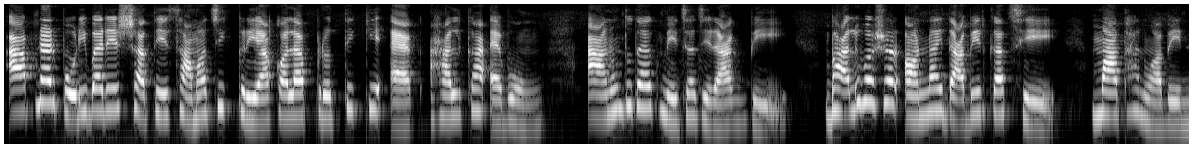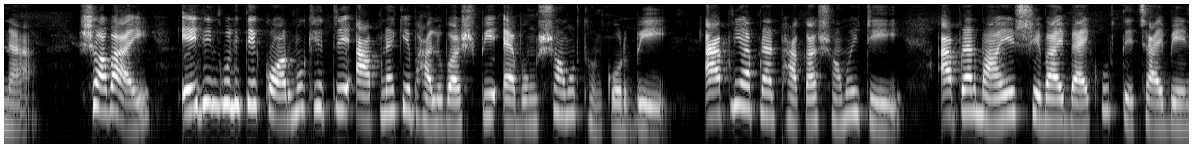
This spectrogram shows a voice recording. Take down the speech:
আপনার পরিবারের সাথে সামাজিক ক্রিয়াকলাপ প্রত্যেককে এক হালকা এবং আনন্দদায়ক মেজাজে রাখবে। ভালোবাসার অন্যায় দাবির কাছে মাথা নোয়াবেন না। সবাই, এই দিনগুলিতে কর্মক্ষেত্রে আপনাকে ভালোবাসবে এবং সমর্থন করবে। আপনি আপনার ফাঁকা সময়টি আপনার মায়ের সেবায় ব্যয় করতে চাইবেন।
